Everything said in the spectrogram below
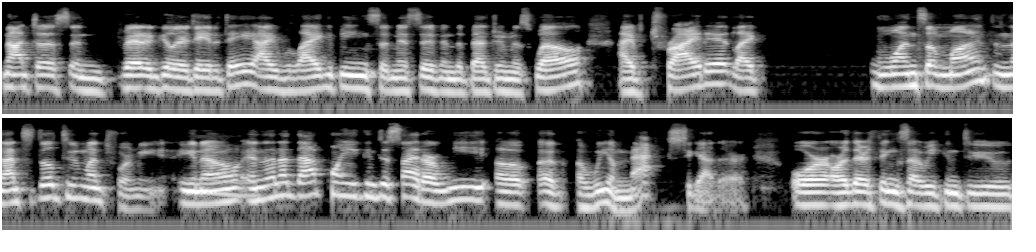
not just in regular day to day. I like being submissive in the bedroom as well. I've tried it like once a month and that's still too much for me, you know? Mhm. And then at that point you can decide are we a, a are we a match together or are there things that we can do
